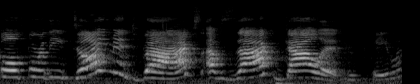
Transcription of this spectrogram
purple for the Diamondbacks of Zach Gallen. Galen?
